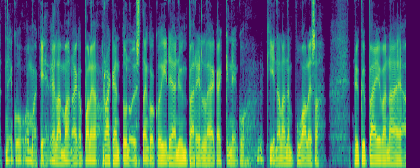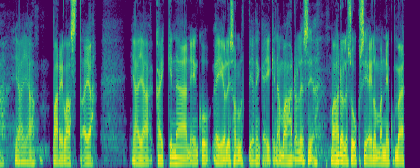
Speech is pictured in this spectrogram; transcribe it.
että niin kuin omakin elämä on aika paljon rakentunut koko idean ympärillä ja kaikki niin kuin kiinalainen puoliso nykypäivänä ja, ja, ja pari lasta ja ja, ja kaikki nämä niin kuin, ei olisi ollut tietenkään ikinä mahdollisia, mahdollisuuksia ilman niin kuin Mad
